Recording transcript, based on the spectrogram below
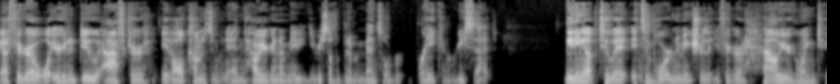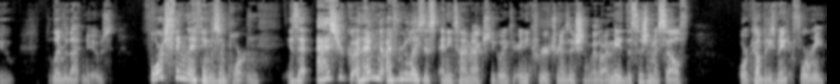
Got to figure out what you're going to do after it all comes to an end. How you're going to maybe give yourself a bit of a mental break and reset. Leading up to it, it's important to make sure that you figure out how you're going to deliver that news. Fourth thing that I think is important is that as you're and I've, I've realized this anytime actually going through any career transition, whether I made the decision myself or companies made it for me,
